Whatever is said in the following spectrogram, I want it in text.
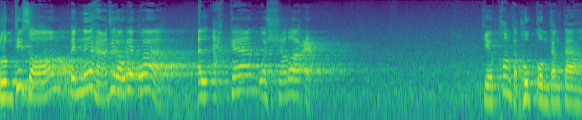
กลุ่มที่สองเป็นเนื้อหาที่เราเรียกว่าอัลอาฮกามวะชาระเกี่ยวข้องกับฮุกกลมต่าง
